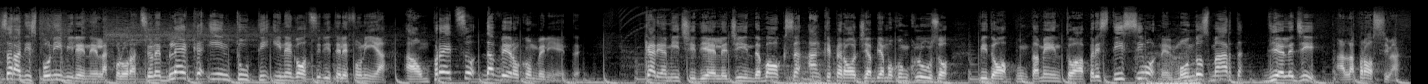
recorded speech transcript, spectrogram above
Sarà disponibile nella colorazione black in tutti i negozi di telefonia, a un prezzo davvero conveniente. Cari amici di LG in the Box, anche per oggi abbiamo concluso. Vi do appuntamento a prestissimo nel mondo smart di LG. Alla prossima!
